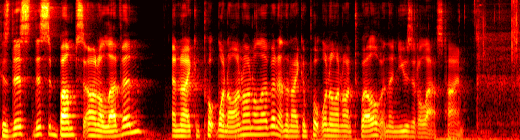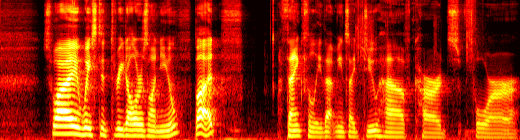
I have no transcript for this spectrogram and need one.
Cuz this this bumps on 11 and I can put one on on 11 and then I can put one on on 12 and then use it a last time. So I wasted $3 on you, but thankfully that means I do have cards for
